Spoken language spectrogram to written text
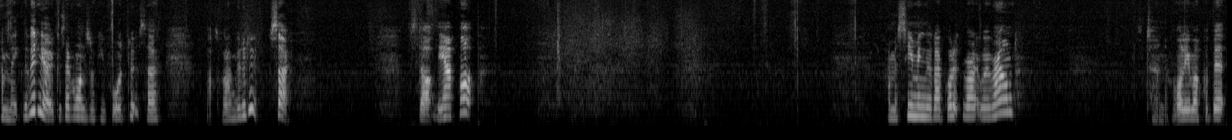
and make the video because everyone's looking forward to it, so that's what I'm going to do. So, start the app up. I'm assuming that I've got it the right way around. Let's turn the volume up a bit.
